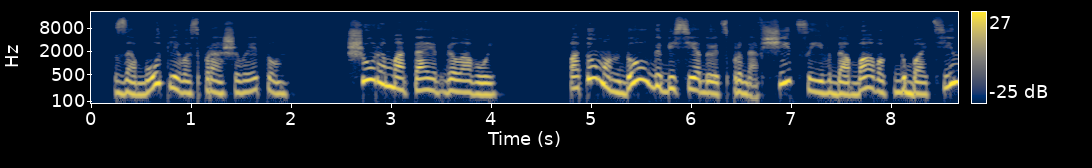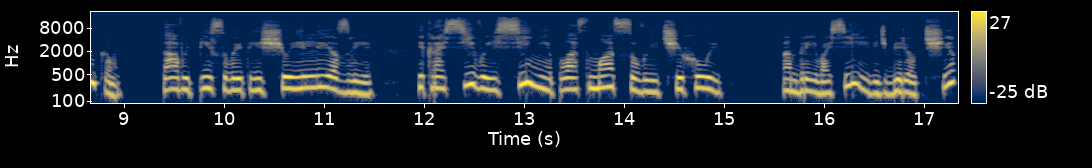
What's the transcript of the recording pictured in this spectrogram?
— заботливо спрашивает он. Шура мотает головой. Потом он долго беседует с продавщицей и вдобавок к ботинкам та выписывает еще и лезвие и красивые синие пластмассовые чехлы. Андрей Васильевич берет чек,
